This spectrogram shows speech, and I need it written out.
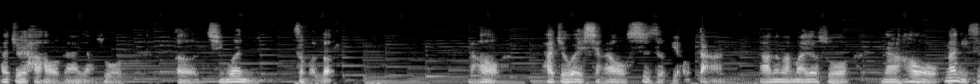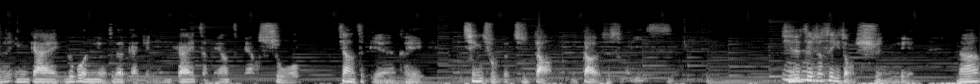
她就会好好跟他讲说，呃，请问你怎么了？然后他就会想要试着表达，然后那妈妈又说，然后那你是不是应该，如果你有这个感觉，你应该怎么样怎么样说，这样子别人可以清楚的知道你到底是什么意思。其实这就是一种训练。那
